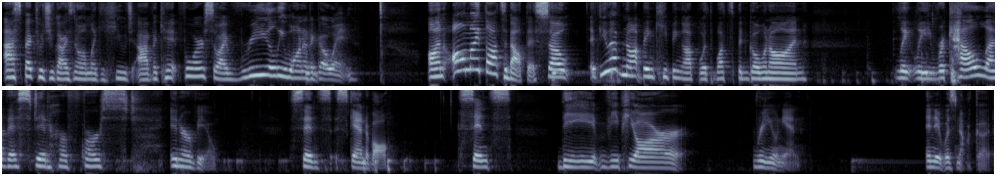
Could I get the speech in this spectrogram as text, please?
aspect, which you guys know I'm like a huge advocate for. So I really wanted to go in on all my thoughts about this. So if you have not been keeping up with what's been going on lately, Raquel Leviss did her first interview since Scandoval, since the VPR reunion. And it was not good.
